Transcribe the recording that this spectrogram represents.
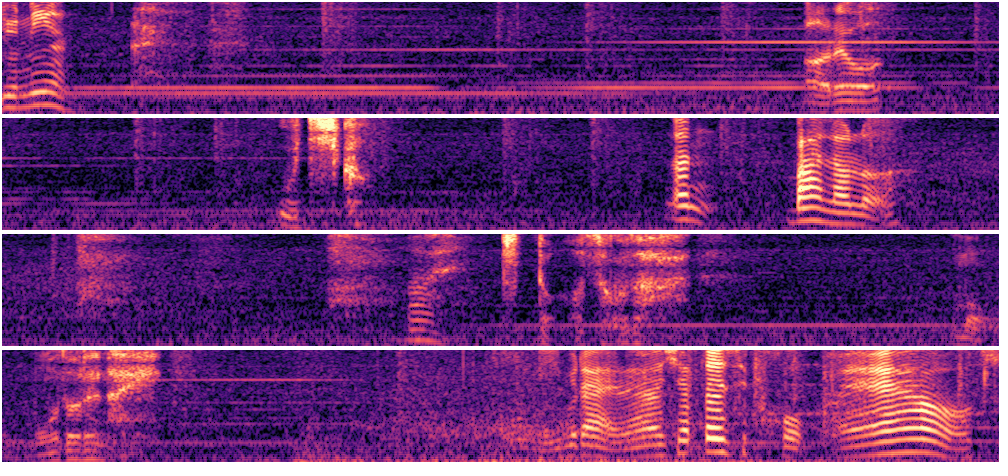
ยูเนียน あれはうちか นั่นบ้านเราเหรอเฮ้ย きっとあそこだもう戻れない หนีไม่ได้แล้ว chapter 16 แล้ว โอเค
